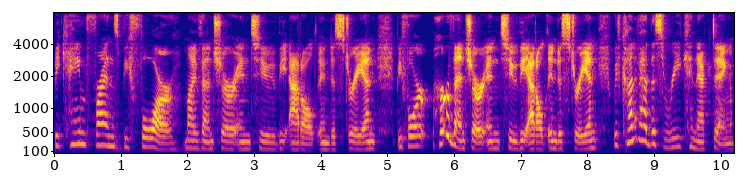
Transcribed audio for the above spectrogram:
became friends before my venture into the adult industry and before her venture into the adult industry. And we've kind of had this reconnecting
